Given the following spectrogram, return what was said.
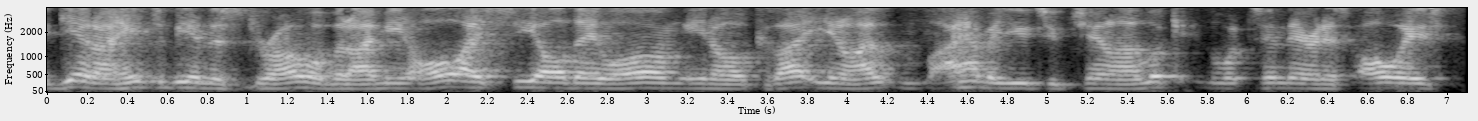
again, I hate to be in this drama, but I mean, all I see all day long, you know, because I, you know, I, I have a YouTube channel. I look at what's in there, and it's always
